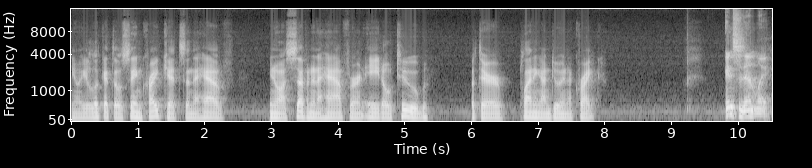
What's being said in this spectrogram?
you know, you look at those same cric kits and they have, you know, a seven and a half or an eight O tube, but they're planning on doing a cric. Incidentally,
